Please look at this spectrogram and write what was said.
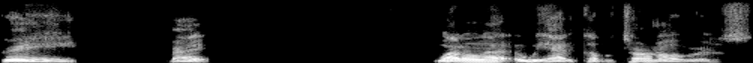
great, right? Why don't I? We had a couple turnovers.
